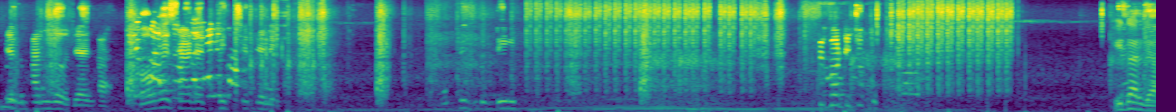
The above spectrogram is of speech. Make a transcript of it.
बंद हो जाएगा पीछे इधर गया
